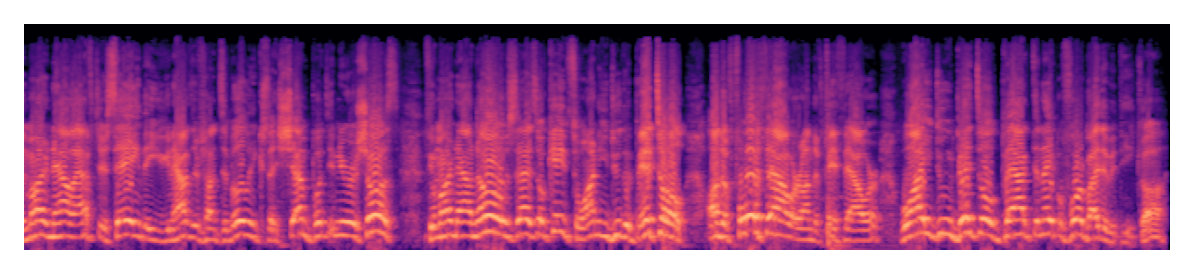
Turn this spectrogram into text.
the Gemara now, after saying that you can have the responsibility because Hashem put in your Rishos, the Gemara now knows, says, okay, so why don't you do the Bittul on the fourth hour, on the fifth hour? Why are you doing Bittul back the night before by the B'dika?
